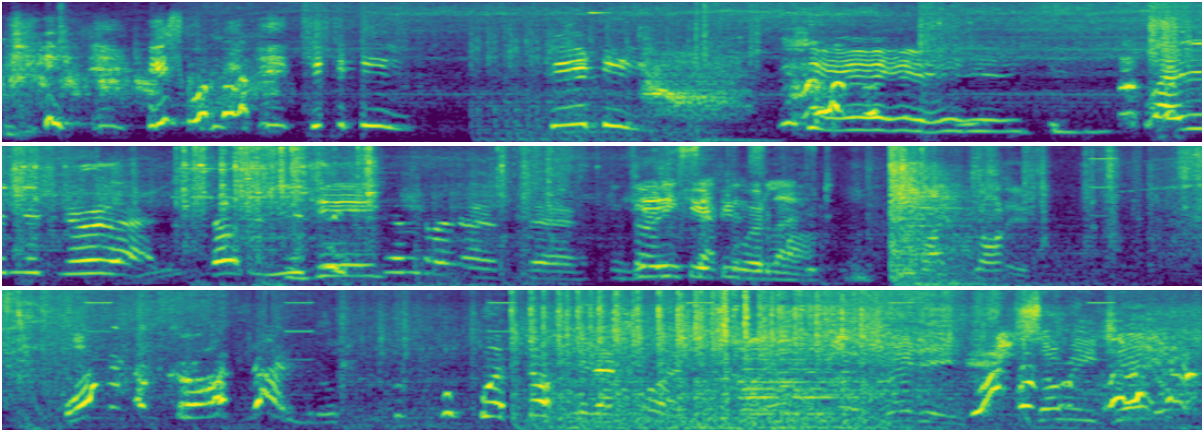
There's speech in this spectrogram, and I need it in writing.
He's gonna Katie. Katie. Why did you do that? That was easy children right there. 30 Sorry, Katie seconds left. What is a cross guard, bro? what the that one? Ready. Sorry, Jett.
